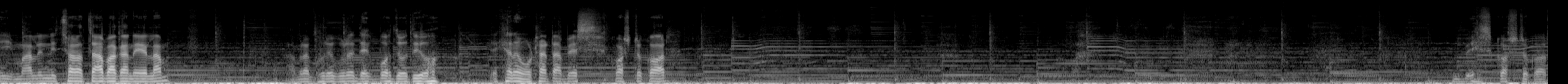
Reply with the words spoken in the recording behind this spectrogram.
এই মালিনী ছড়া চা বাগানে এলাম। আমরা ঘুরে ঘুরে দেখব যদিও এখানে ওঠাটা বেশ কষ্টকর। বেশ কষ্টকর।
